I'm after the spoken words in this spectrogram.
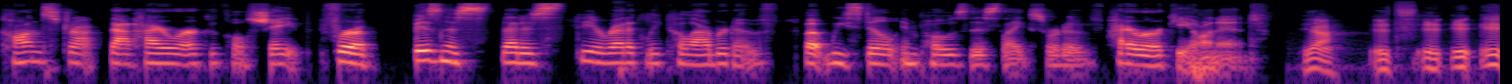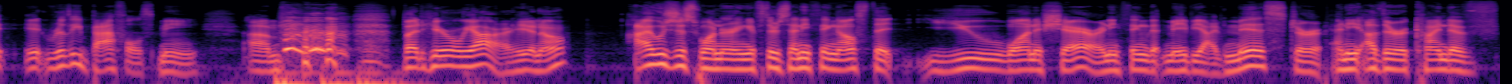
construct, that hierarchical shape for a business that is theoretically collaborative, but we still impose this like sort of hierarchy on it. Yeah, it's it it it, it really baffles me, um, but here we are, you know. I was just wondering if there's anything else that you want to share, anything that maybe I've missed, or any other kind of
